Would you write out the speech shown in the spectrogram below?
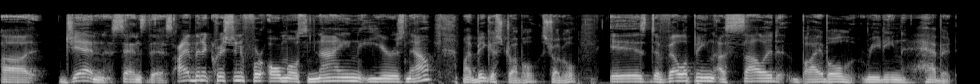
Uh, Jen sends this. I've been a Christian for almost nine years now. My biggest struggle, struggle is developing a solid Bible reading habit.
